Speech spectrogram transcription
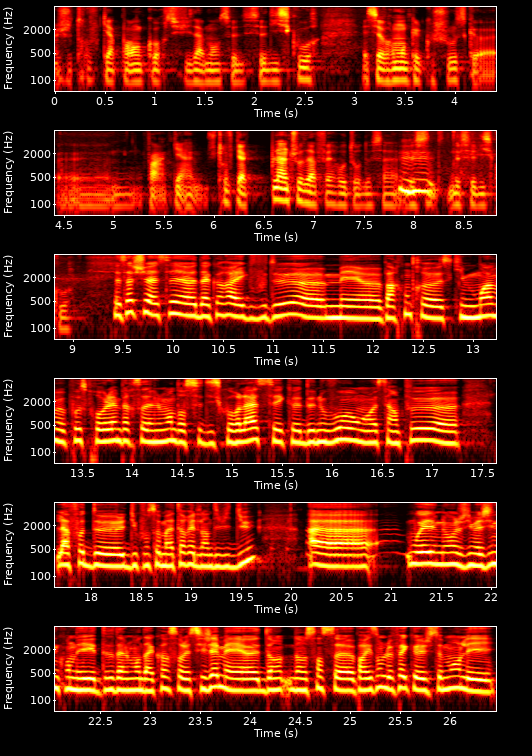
Je trouve qu'il n'y a pas encore suffisamment ce, discours. Et c'est vraiment quelque chose que. Enfin, je trouve qu'il y a plein de choses à faire autour de ça, de, mhm. de ce discours. Mais ça, je suis assez euh, d'accord avec vous deux. Euh, mais euh, par contre, ce qui, moi, me pose problème personnellement dans ce discours-là, c'est que de nouveau, c'est un peu la faute du consommateur et de l'individu. oui, non, j'imagine qu'on est totalement d'accord sur le sujet, mais dans, dans, le sens, par exemple, le fait que justement, les,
